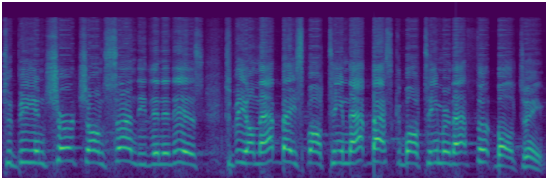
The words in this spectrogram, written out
to be in church on Sunday than it is to be on that baseball team, that basketball team, or that football team.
